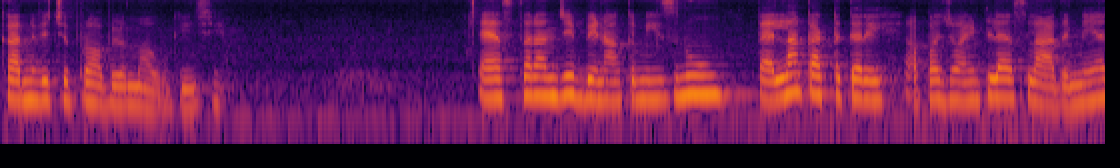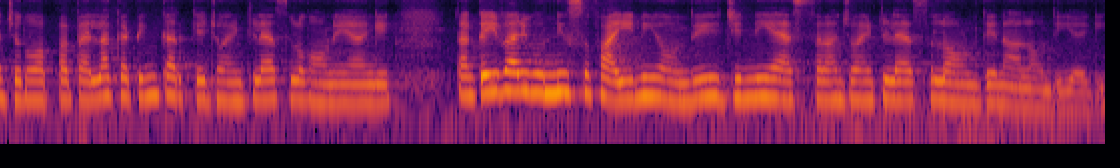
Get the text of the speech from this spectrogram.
ਕਰਨ ਵਿੱਚ ਪ੍ਰੋਬਲਮ ਆਊਗੀ ਜੀ। ਇਸ ਤਰ੍ਹਾਂ ਜੀ ਬਿਨਾ ਕਮੀਜ਼ ਨੂੰ ਪਹਿਲਾਂ ਕੱਟ ਕਰੇ, ਆਪਾਂ ਜੁਆਇੰਟ ਲੈਸ ਲਾ ਦਿੰਨੇ ਆ। ਜਦੋਂ ਆਪਾਂ ਪਹਿਲਾਂ ਕਟਿੰਗ ਕਰਕੇ ਜੁਆਇੰਟ ਲੈਸ ਲਗਾਉਣੇ ਆਂਗੇ, ਤਾਂ ਕਈ ਵਾਰੀ ਉਨੀ ਸਫ਼ਾਈ ਨਹੀਂ ਆਉਂਦੀ ਜਿੰਨੀ ਇਸ ਤਰ੍ਹਾਂ ਜੁਆਇੰਟ ਲੈਸ ਲਾਉਣ ਦੇ ਨਾਲ ਆਉਂਦੀ ਹੈਗੀ।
